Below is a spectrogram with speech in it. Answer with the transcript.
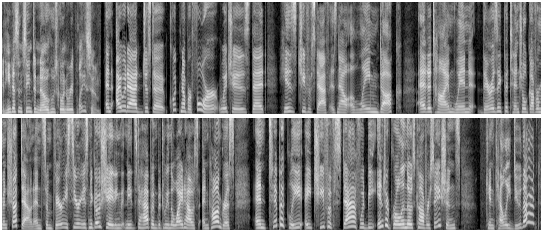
and he doesn't seem to know who's going to replace him. And I would add just a quick number four, which is that his chief of staff is now a lame duck at a time when there is a potential government shutdown and some very serious negotiating that needs to happen between the White House and Congress. And typically, a chief of staff would be integral in those conversations. Can Kelly do that?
